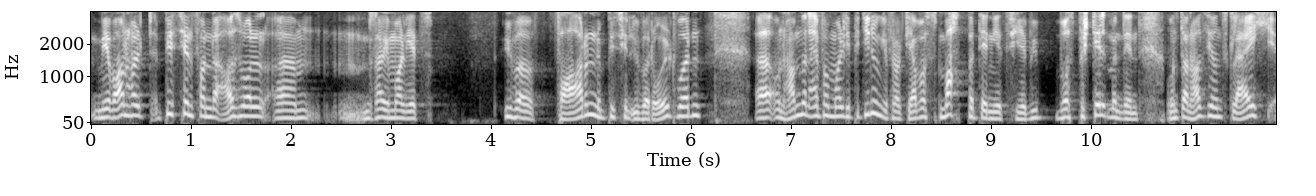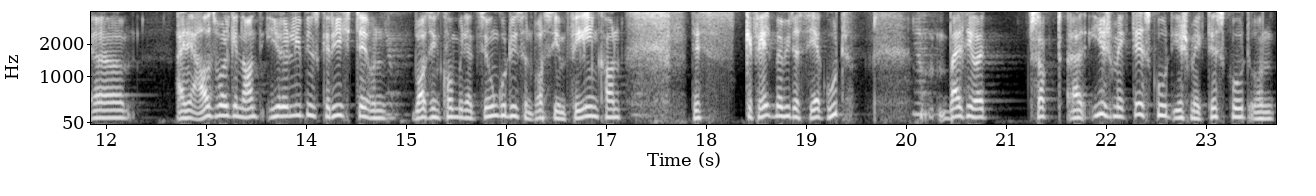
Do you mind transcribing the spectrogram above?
wir waren halt ein bisschen von der Auswahl, ähm, sage ich mal jetzt, überfahren, ein bisschen überrollt worden äh, und haben dann einfach mal die Bedienung gefragt, ja, was macht man denn jetzt hier? Wie, was bestellt man denn? Und dann hat sie uns gleich äh, eine Auswahl genannt, ihrer Lieblingsgerichte und was in Kombination gut ist und was sie empfehlen kann. Das gefällt mir wieder sehr gut, weil sie halt sagt, äh, ihr schmeckt das gut, ihr schmeckt das gut und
